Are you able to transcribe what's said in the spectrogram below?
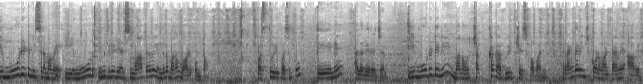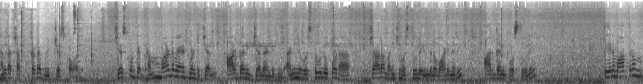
ఈ మూడిటి మిశ్రమమే ఈ మూడు ఇంగ్రీడియంట్స్ మాత్రమే ఇందులో మనం వాడుకుంటాం. కస్తూరి పసుపు తేనె అలవేరా జెల్. ఈ మూడిటిని మనం చక్కగా బీట్ చేసుకోవాలి. రంగరించుకోవడం అంటామే ఆ విధంగా చక్కగా బీట్ చేసుకోవాలి. చేసుకుంటే బ్రహ్మాండమైనటువంటి జెల్ ఆర్గానిక్ జెల్ అండి ఇది. అన్ని వస్తువులు కూడా చాలా మంచి వస్తువులే ఇందులో వాడినవి. ఆర్గానిక్ వస్తువులే. తేనె మాత్రం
